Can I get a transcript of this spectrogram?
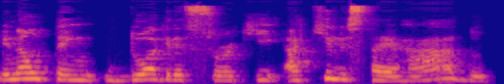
e não tem do agressor que aquilo está errado,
